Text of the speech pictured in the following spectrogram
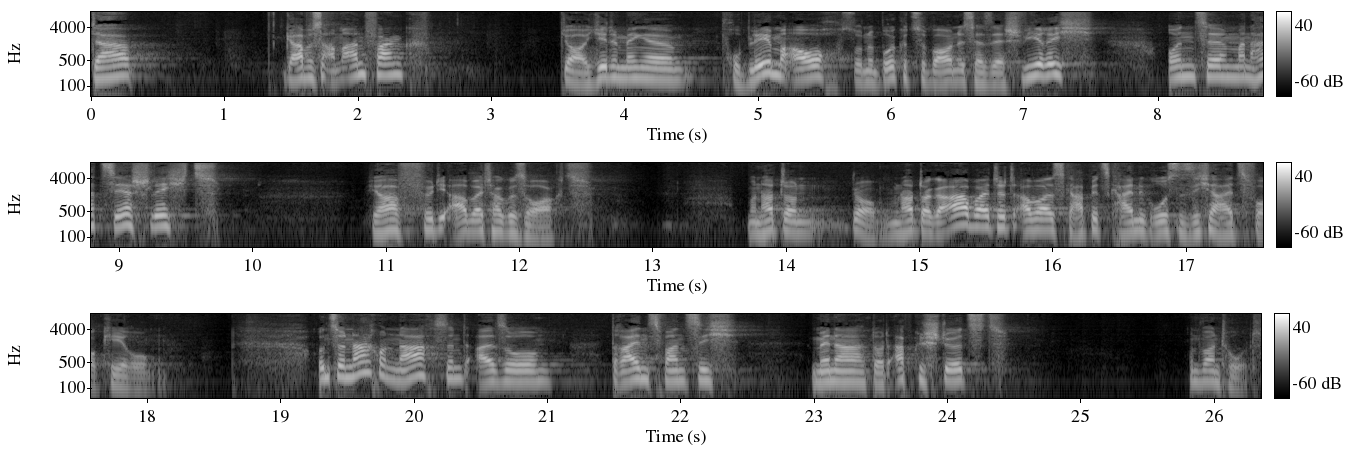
da gab es am Anfang ja, jede Menge Probleme auch. So eine Brücke zu bauen ist ja sehr schwierig. Und äh, man hat sehr schlecht ja, für die Arbeiter gesorgt. Man hat dann, ja, man hat da gearbeitet, aber es gab jetzt keine großen Sicherheitsvorkehrungen. Und so nach und nach sind also 23 Männer dort abgestürzt und waren tot.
